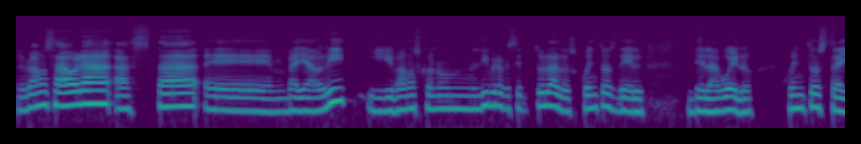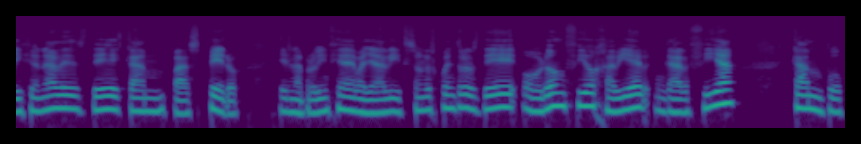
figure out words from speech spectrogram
Nos vamos ahora hasta eh, Valladolid y vamos con un libro que se titula Los cuentos del, del abuelo, cuentos tradicionales de Campaspero en la provincia de Valladolid. Son los cuentos de Oroncio Javier García campo.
